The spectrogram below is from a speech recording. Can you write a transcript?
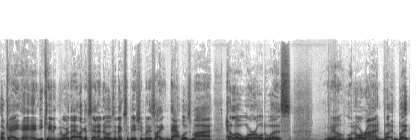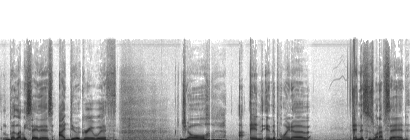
Okay, and, and you can't ignore that. Like I said, I know it was an exhibition, but it's like that was my hello world was you know Lenoir-Rhyne. But but but let me say this: I do agree with Joel uh, in in the point of, and this is what I've said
